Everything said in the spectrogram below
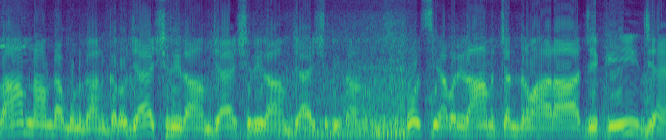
ਰਾਮ ਨਾਮ ਦਾ ਗੁਣਗਾਨ ਕਰੋ ਜੈ ਸ਼੍ਰੀ ਰਾਮ ਜੈ ਸ਼੍ਰੀ ਰਾਮ ਜੈ ਸ਼੍ਰੀ ਰਾਮ ਬੋਲ ਸਿਆਵਰੀ ਰਾਮਚੰਦਰ ਮਹਾਰਾਜ ਕੀ ਜੈ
